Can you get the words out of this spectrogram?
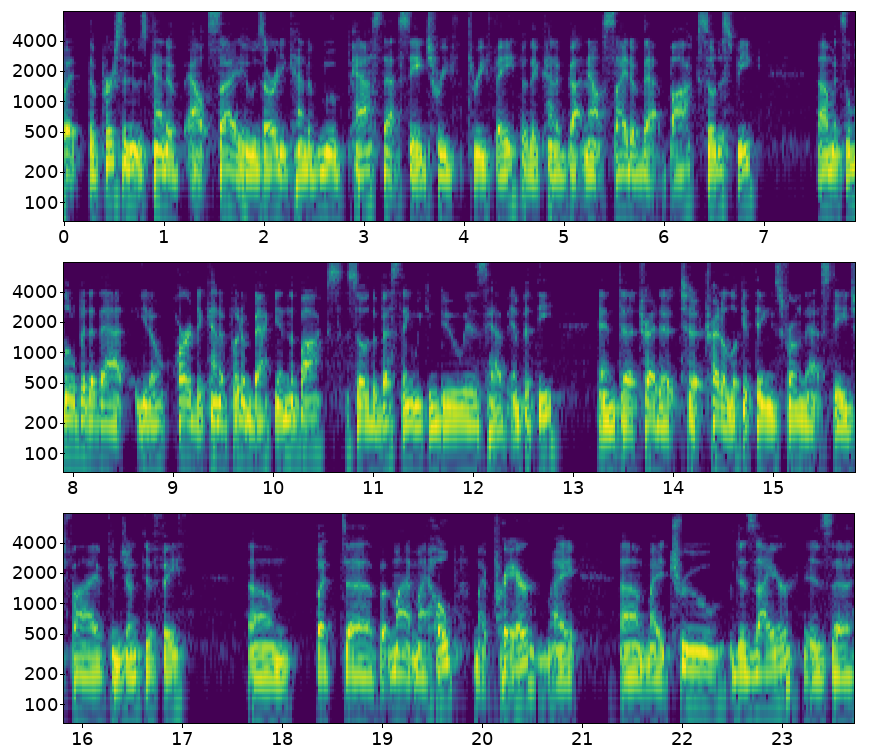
but the person who's kind of outside, who has already kind of moved past that stage three, three faith, or they've kind of gotten outside of that box, so to speak, um, it's a little bit of that, you know, hard to kind of put them back in the box. So the best thing we can do is have empathy and uh, try to, to, try to look at things from that stage five conjunctive faith. Um, but uh, but my my hope, my prayer, my um, my true desire is uh,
